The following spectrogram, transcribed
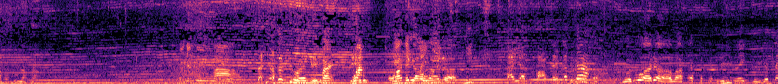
satu belakang. Ah, Saya satu yang cepat. Buat Eh, orang dia tengok awak ini. ada. Ni tayar pakai belakang. Dua-dua ada abang. Ini mereka kata.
